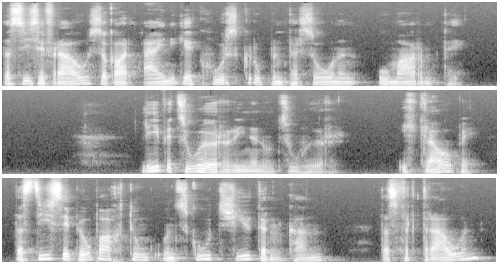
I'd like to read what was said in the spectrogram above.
dass diese Frau sogar einige Kursgruppenpersonen umarmte. Liebe Zuhörerinnen und Zuhörer, ich glaube, dass diese Beobachtung uns gut schildern kann, dass Vertrauen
